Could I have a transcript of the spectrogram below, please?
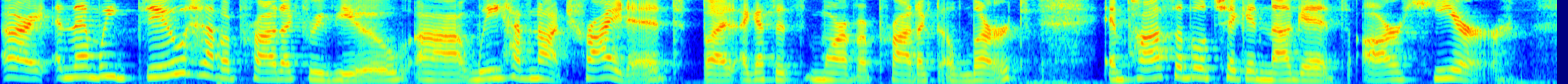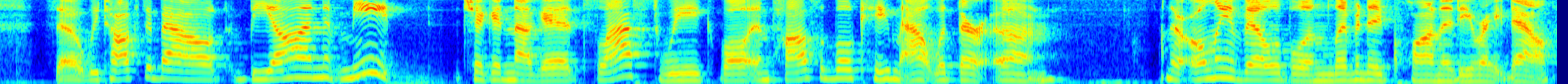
All right, and then we do have a product review. Uh, we have not tried it, but I guess it's more of a product alert. Impossible chicken nuggets are here. So we talked about Beyond Meat chicken nuggets last week. Well, Impossible came out with their own. They're only available in limited quantity right now.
